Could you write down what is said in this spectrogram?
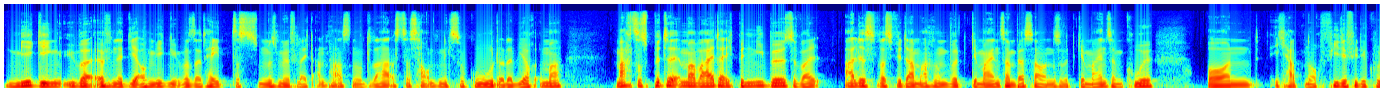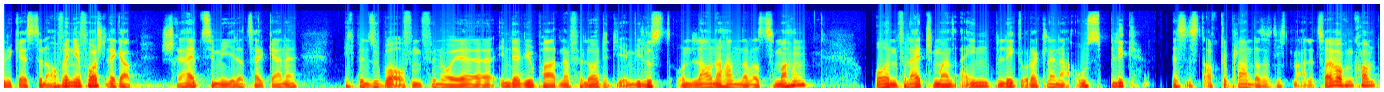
mir gegenüber öffnet, die auch mir gegenüber sagt, hey, das müssen wir vielleicht anpassen oder da ist der Sound nicht so gut oder wie auch immer. Macht es bitte immer weiter. Ich bin nie böse, weil alles, was wir da machen, wird gemeinsam besser und es wird gemeinsam cool. Und ich habe noch viele, viele coole Gäste. Und auch wenn ihr Vorschläge habt, schreibt sie mir jederzeit gerne. Ich bin super offen für neue Interviewpartner, für Leute, die irgendwie Lust und Laune haben, da was zu machen. Und vielleicht schon mal als Einblick oder kleiner Ausblick. Es ist auch geplant, dass es nicht mehr alle zwei Wochen kommt,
